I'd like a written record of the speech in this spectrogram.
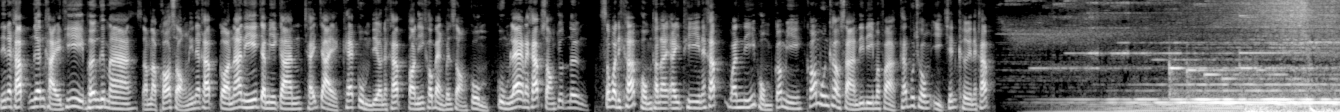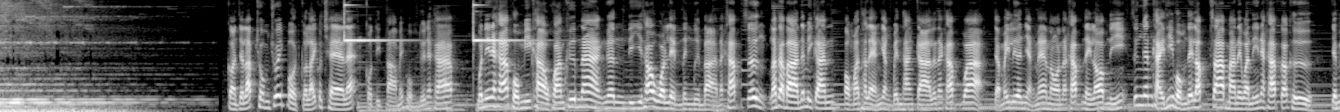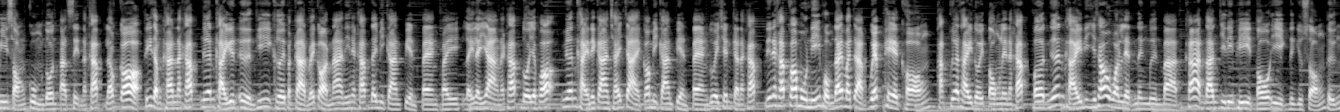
นี่นะครับเงื่อนไขที่เพิ่มขึ้นมาสำหรับข้อ 2 นี้นะครับ ก่อนหน้านี้จะมีการใช้จ่ายแค่กลุ่มเดียวนะครับ ตอนนี้เขาแบ่งเป็น 2 กลุ่ม กลุ่มแรกนะครับ 2.1 สวัสดีครับ ผมทนายไอทีนะครับ วันนี้ผมก็มีข้อมูลข่าวสารดีๆมาฝากท่านผู้ชมอีกเช่นเคยนะครับ ก่อนจะรับชมช่วยโปรดกดไลค์กดแชร์และกดติดตามให้ผมด้วยนะครับวันนี้นะครับผมมีข่าวความคืบหน้าเงินดิจิทัลวอลเล็ต10,000บาทนะครับ ซึ่งรัฐบาลได้มีการออกมาแถลงอย่างเป็นทางการแล้วนะครับ ว่าจะไม่เลื่อนอย่างแน่นอนนะครับในรอบนี้ ซึ่งเงื่อนไขที่ผมได้รับทราบมาในวันนี้นะครับก็คือ จะมี 2 กลุ่มโดนตัดสิทธิ์นะครับ แล้วก็ที่สำคัญนะครับ เงื่อนไขอื่น ๆ ที่เคยประกาศไว้ก่อนหน้านี้นะครับ ได้มีการเปลี่ยนแปลงไปหลาย ๆ อย่างนะครับ โดยเฉพาะเงื่อนไขในการใช้จ่ายก็มีการเปลี่ยนแปลงด้วยเช่นกันนะครับ นี่นะครับข้อมูลนี้ผมได้มาจากเว็บเพจของพรรคเพื่อไทยโดยตรงเลยนะครับ เปิดเงื่อนไขดิจิทัลวอลเล็ต10,000 บาท คาดดัน GDP โตอีก 1.2 ถึง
